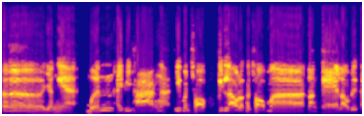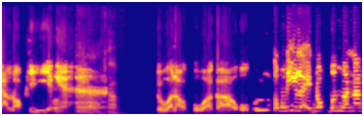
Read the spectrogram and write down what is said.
เออ อย่างเงี้ย เหมือนไอพี่ช้างอะ ที่มันชอบกินเหล้าแล้วก็ชอบมารังแกเราด้วยการหลอกผีอย่างเงี้ยเออืมอครับรู้ว่าเรากลัวก็โอ้โหตรงนี้เลยนกบึงอะนั่ง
